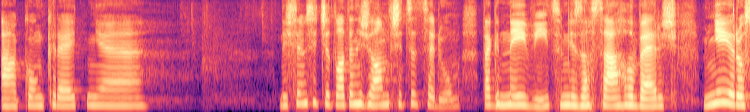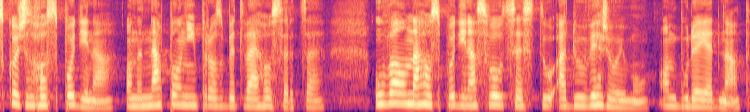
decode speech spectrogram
A konkrétně, když jsem si četla ten žalm 37, tak nejvíc mě zasáhl verš Měj rozkoš z hospodina, on naplní prozby tvého srdce. Uval na hospodina svou cestu a důvěřuj mu, on bude jednat.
